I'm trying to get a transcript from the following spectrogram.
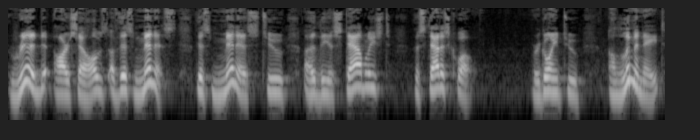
rid ourselves of this menace, this menace to uh, the established, the status quo. We're going to eliminate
